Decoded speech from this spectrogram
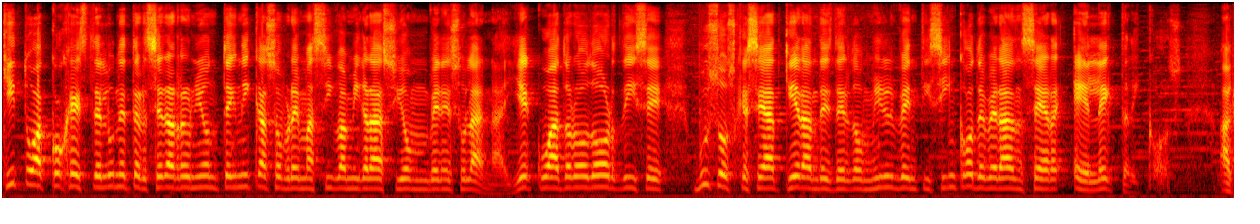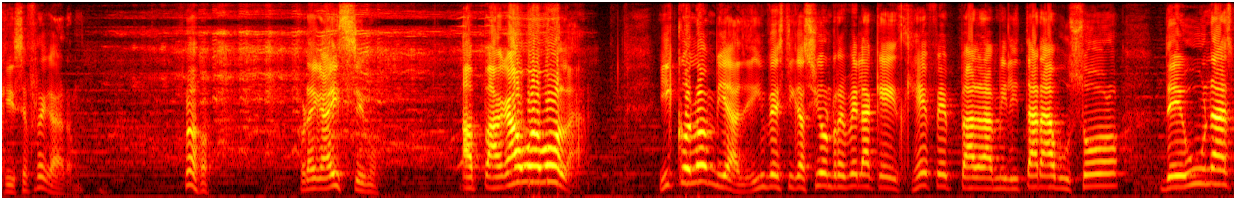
Quito acoge este lunes tercera reunión técnica sobre masiva migración venezolana y Ecuador dice buzos que se adquieran desde el 2025 deberán ser eléctricos. Aquí se fregaron. Fregadísimo. Apagado a bola. Y Colombia, investigación revela que el jefe paramilitar abusó de unas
